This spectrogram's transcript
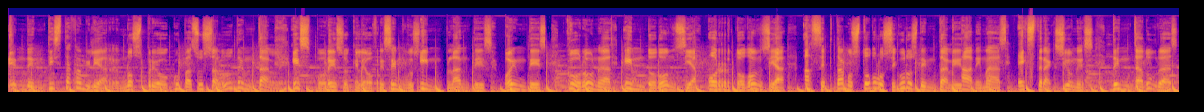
En Dentista Familiar nos preocupa su salud dental. Es por eso que le ofrecemos implantes, puentes, corona, endodoncia, ortodoncia. Aceptamos todos los seguros dentales. Además, extracciones, dentaduras,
